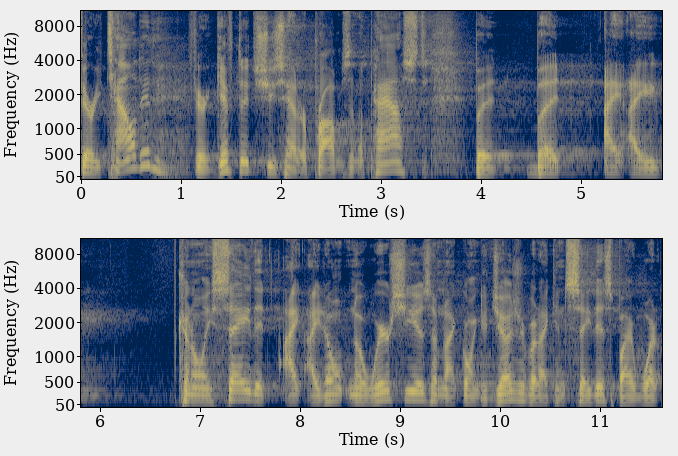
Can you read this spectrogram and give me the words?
very talented, very gifted. She's had her problems in the past, but, but I, I can only say that I, I don't know where she is. I'm not going to judge her, but I can say this by what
